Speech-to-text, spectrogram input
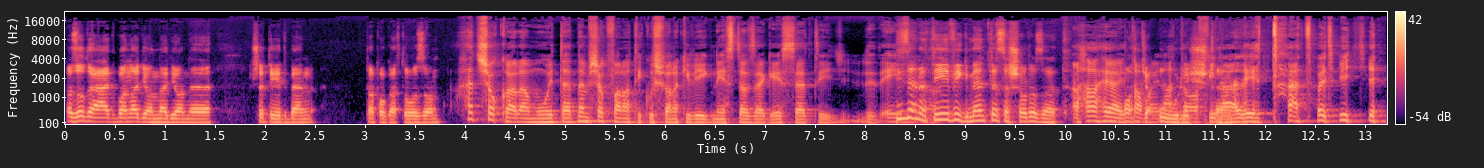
az odaátban nagyon-nagyon ö, sötétben tapogatózom. Hát sokkal amúgy, tehát nem sok fanatikus van, aki végignézte az egészet. Így, én 15 a... évig ment ez a sorozat? Aha, hely, tavaly a finálét, tehát hogy így...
